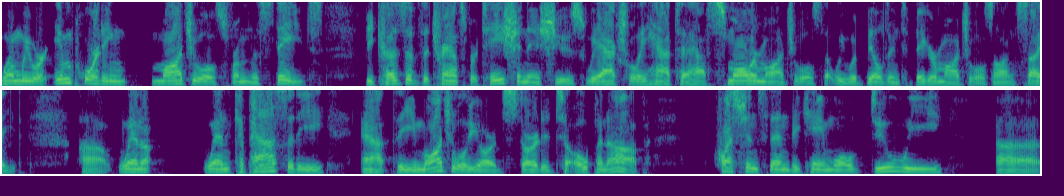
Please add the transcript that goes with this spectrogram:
when we were importing modules from the States, because of the transportation issues, we actually had to have smaller modules that we would build into bigger modules on site. Uh, when, when capacity at the module yard started to open up, questions then became, well, do we uh,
